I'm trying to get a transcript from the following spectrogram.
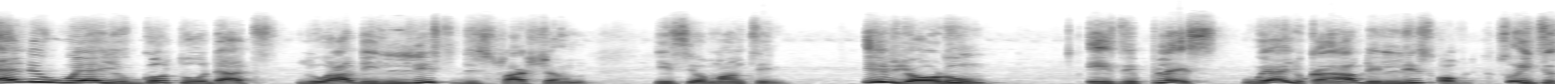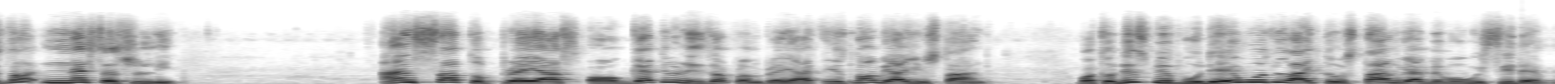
Anywhere you go to that you have the least distraction is your mountain. If your room is the place where you can have the least of, so it is not necessarily answer to prayers or getting result from prayers is not where you stand. But to these people, they would like to stand where people will see them.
